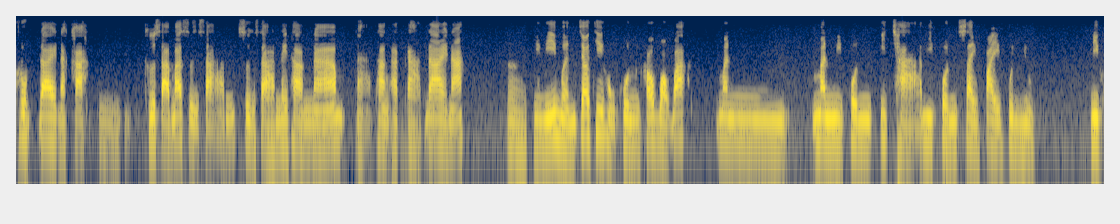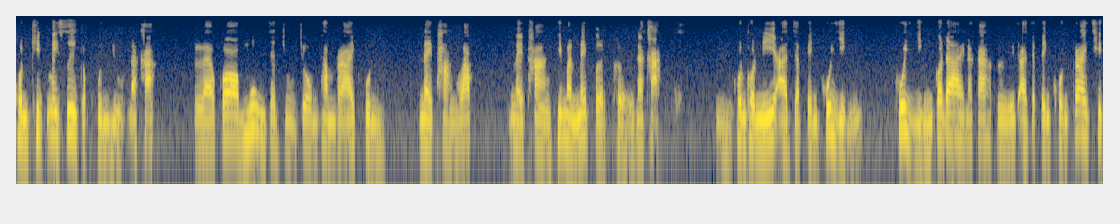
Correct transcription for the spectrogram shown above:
ครุฑได้นะคะคือสามารถสื่อสารสื่อสารในทางน้ำนะทางอากาศได้นะเออทีนี้เหมือนเจ้าที่ของคุณเขาบอกว่ามันมันมีคนอิจฉา มีคนใส่ไฟคุณอยู่ มีคนคิดไม่ซื่อกับคุณอยู่นะคะ แล้วก็มุ่งจะจู่โจมทำร้ายคุณในทางลับในทางที่มันไม่เปิดเผยนะคะ คนคนนี้อาจจะเป็นผู้หญิง ผู้หญิงก็ได้นะคะ หรืออาจจะเป็นคนใกล้ชิด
